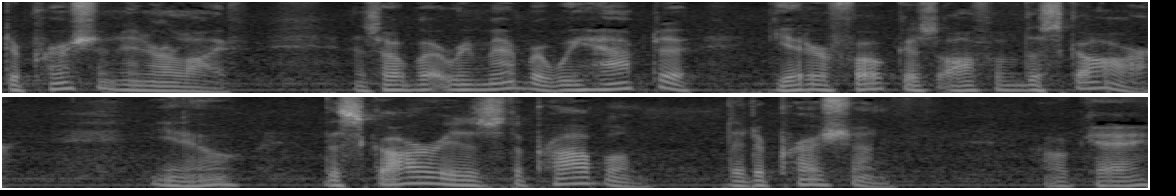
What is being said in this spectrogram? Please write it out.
depression in our life. And so, but remember, we have to get our focus off of the scar. You know, the scar is the problem, the depression, okay?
